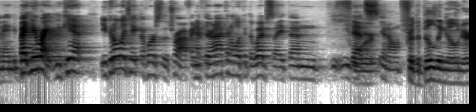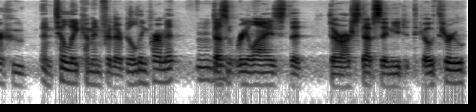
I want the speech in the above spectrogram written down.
I mean, but you're right, you can't, you can only take the horse to the trough, and if they're not gonna look at the website, then y- that's, For- you know. For the building owner who, until they come in for their building permit, Mm-hmm. doesn't realize that there are steps they needed to go through,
